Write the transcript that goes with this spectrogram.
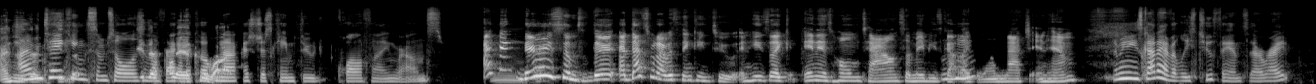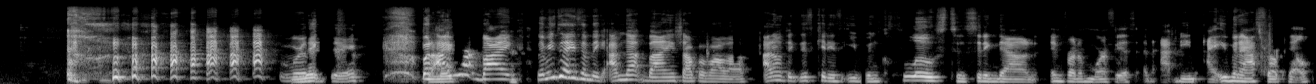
And he's I'm a- he's a- taking some solace in the fact that player to watch. Kokkinakis just came through qualifying rounds. I think Mm. there is some there that's what I was thinking too. And he's like in his hometown, so maybe he's got Mhm. like one match in him. I mean, he's got to have at least two fans there, right? We're the two. But I'm not buying. Let me tell you something. I'm not buying Shapovalov. I don't think this kid is even close to sitting down in front of Morpheus and at being I even asked for a pill.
